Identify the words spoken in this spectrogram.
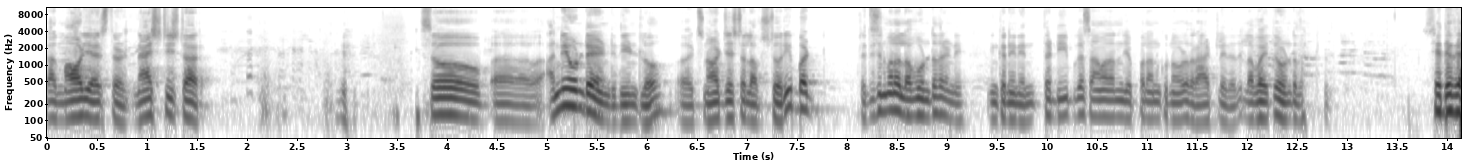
కాదు మావాడు చేస్తాడు. నాస్టీ స్టార్ సో అన్నీ ఉంటాయండి దీంట్లో. It's not just a love story but ప్రతి సినిమాలో లవ్ ఉంటుందండి. ఇంకా నేను ఎంత డీప్గా సమాధానం చెప్పాలనుకున్నా కూడా రావట్లేదు. అది లవ్ అయితే ఉంటుంది. సిద్ధు గారు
